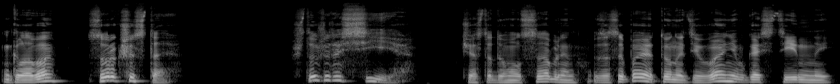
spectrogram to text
Глава 46. Что же Россия? Часто думал Саблин, засыпая то на диване в гостиной,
